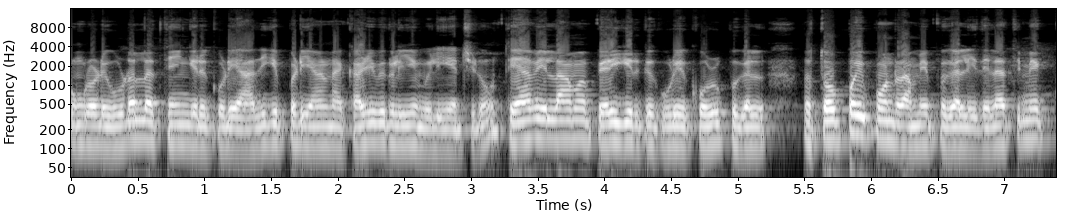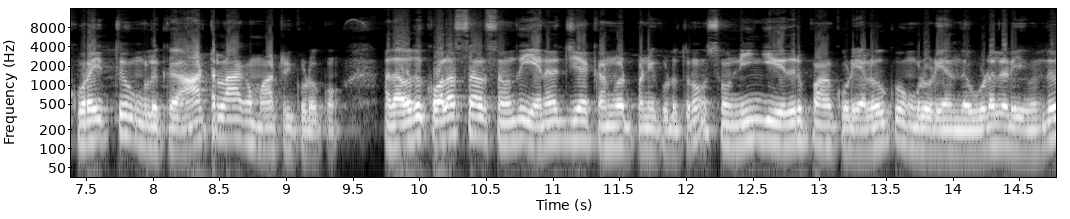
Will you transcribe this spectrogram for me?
உங்களுடைய உடலில் தேங்கி இருக்கக்கூடிய அதிகப்படியான கழிவுகளையும் வெளியேற்றிடும். தேவையில்லாமல் பெருகி இருக்கக்கூடிய கொழுப்புகள் இந்த தொப்பை போன்ற அமைப்புகள் இது எல்லாத்தையுமே குறைத்து உங்களுக்கு ஆற்றலாக மாற்றி கொடுக்கும். அதாவது கொலஸ்ட்ரால்ஸை வந்து எனர்ஜியாக கன்வெர்ட் பண்ணி கொடுத்துரும். ஸோ நீங்கள் எதிர்பார்க்கக்கூடிய அளவுக்கு உங்களுடைய அந்த உடல் எடை வந்து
